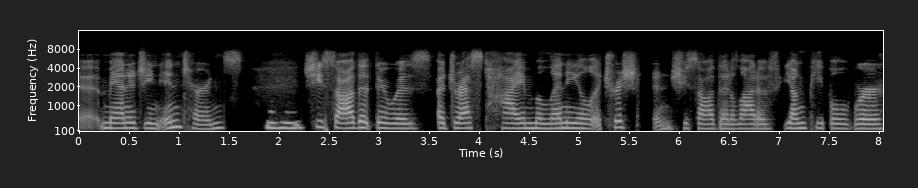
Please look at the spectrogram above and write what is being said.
uh, managing interns Mhm. she saw that there was addressed high millennial attrition. She saw that a lot of young people were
